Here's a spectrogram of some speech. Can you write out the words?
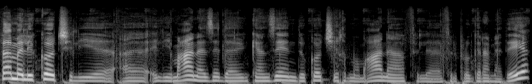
ثم les coachs اللي آه، اللي معانا زاد une quinzaine de coachs يخدموا معانا في في ال programme هذايا.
